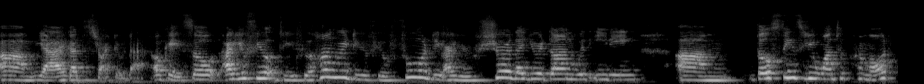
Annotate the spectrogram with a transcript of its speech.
um, yeah, I got distracted with that. Okay, so are you feel? Do you feel hungry? Do you feel full? Do, are you sure that you're done with eating? Um, those things you want to promote.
